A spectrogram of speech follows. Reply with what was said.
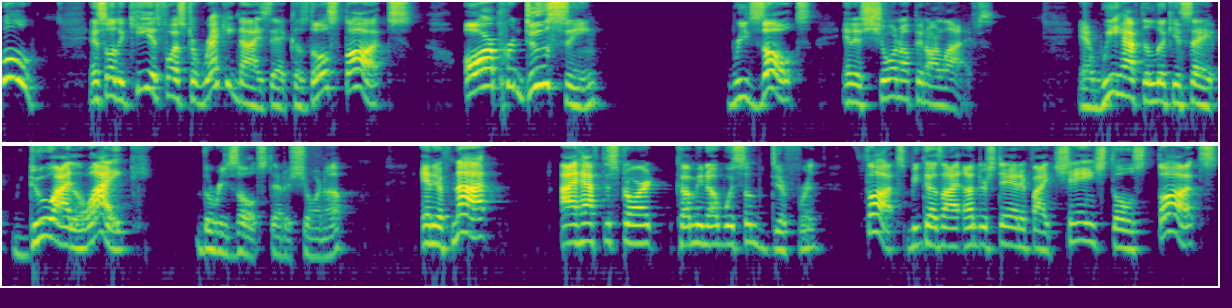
whoo. And so the key is for us to recognize that because those thoughts are producing results and it's showing up in our lives. And we have to look and say, do I like the results that are showing up? And if not, I have to start coming up with some different thoughts because I understand if I change those thoughts,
